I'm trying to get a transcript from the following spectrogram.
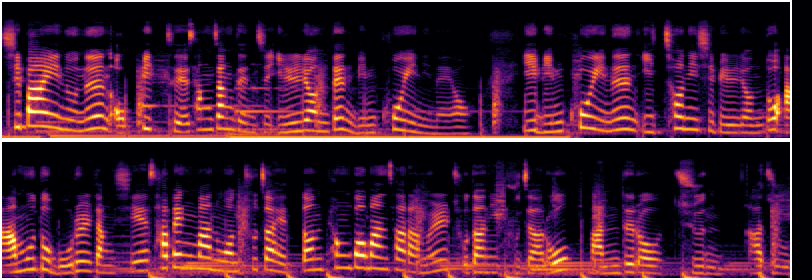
시바이누는 업비트에 상장된 지 1년 된 밈코인이네요. 이 밈코인은 2021년도 아무도 모를 당시에 400만 원 투자했던 평범한 사람을 조단위 부자로 만들어 준 아주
